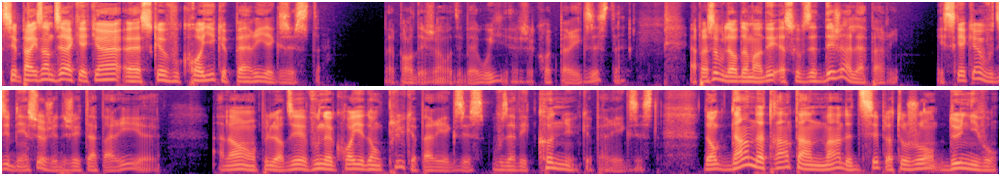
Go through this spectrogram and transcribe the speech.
c'est par exemple dire à quelqu'un Est-ce que vous croyez que Paris existe? La plupart des gens vont dire ben Oui, je crois que Paris existe. Après ça, vous leur demandez Est-ce que vous êtes déjà allé à Paris? Et si quelqu'un vous dit Bien sûr, j'ai déjà été à Paris, alors on peut leur dire Vous ne croyez donc plus que Paris existe. Vous avez connu que Paris existe. Donc, dans notre entendement, le disciple a toujours deux niveaux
